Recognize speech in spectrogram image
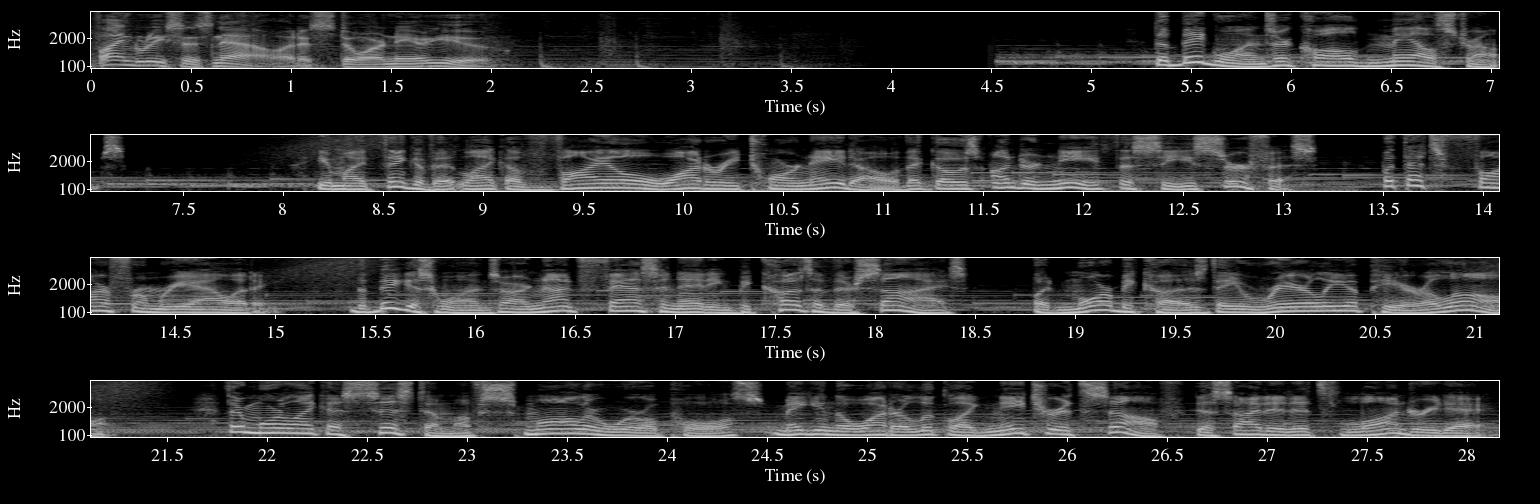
Find Reese's now at a store near you. The big ones are called maelstroms. You might think of it like a vile, watery tornado that goes underneath the sea's surface. But that's far from reality. The biggest ones are not fascinating because of their size, but more because they rarely appear alone. They're more like a system of smaller whirlpools, making the water look like nature itself decided it's laundry day.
